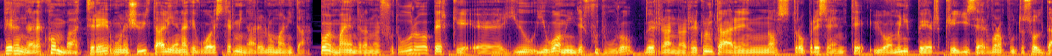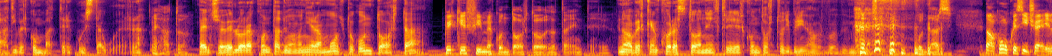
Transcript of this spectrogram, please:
Per andare a combattere una civiltà aliena che vuole sterminare l'umanità. Come mai andranno nel futuro? Perché eh, gli, gli, uomini del futuro verranno a reclutare nel nostro presente gli uomini perché gli servono appunto soldati per combattere questa guerra. Esatto. Penso di averlo raccontato in una maniera molto contorta, perché il film è contorto esattamente? No, perché ancora sto nel trailer contorto di prima, probabilmente. Può darsi. No, comunque sì, cioè il,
